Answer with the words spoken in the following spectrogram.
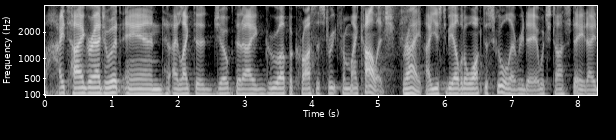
Heights High graduate, and I like to joke that I grew up across the street from my college. Right. I used to be able to walk to school every day at Wichita State. I,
